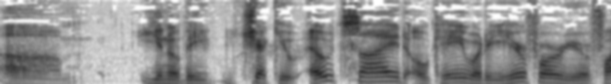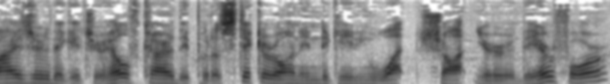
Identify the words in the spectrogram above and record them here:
Um, you know, they check you outside. Okay, what are you here for? You're a Pfizer. They get your health card. They put a sticker on indicating what shot you're there for.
